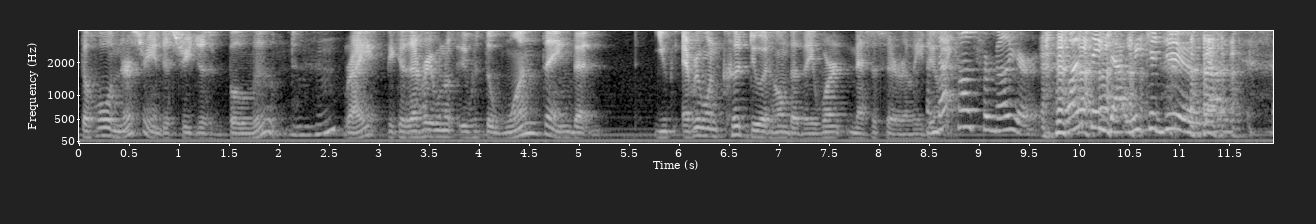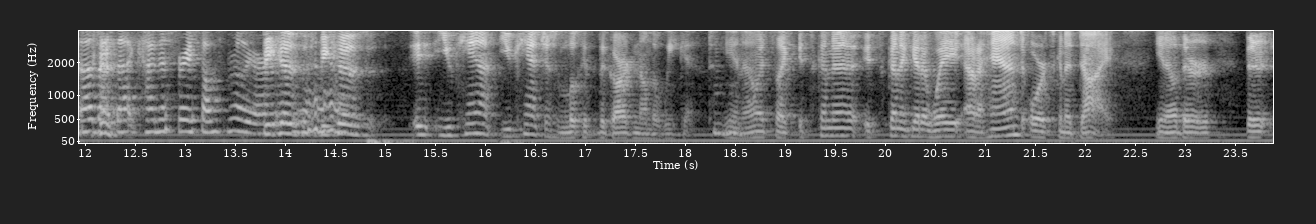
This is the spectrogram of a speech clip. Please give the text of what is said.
the whole nursery industry just ballooned Mm-hmm. right because everyone it was the one thing that you everyone could do at home that they weren't necessarily doing And that sounds familiar. One thing that we could do. That, that, that, that kind of phrase sounds familiar. because because it, you can't you can't just look at the garden on the weekend Mm-hmm. you know it's like it's gonna it's gonna get away out of hand or it's gonna die you know they're they're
